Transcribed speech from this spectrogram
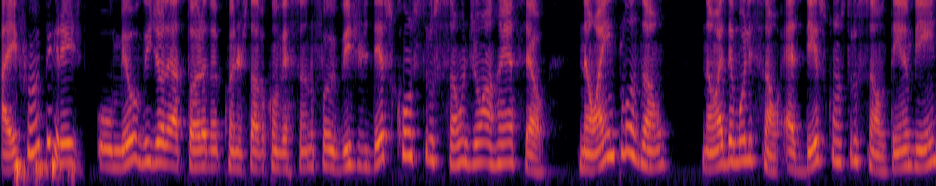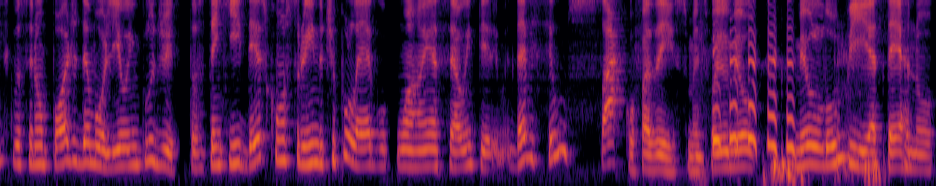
Aí foi um upgrade. O meu vídeo aleatório, né, quando a gente tava conversando, foi o vídeo de desconstrução de um arranha-céu. Não é implosão, não é demolição, é desconstrução. Tem ambientes que você não pode demolir ou implodir. Então você tem que ir desconstruindo, tipo Lego, um arranha-céu inteiro. Deve ser um saco fazer isso, mas foi o meu, meu loop eterno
